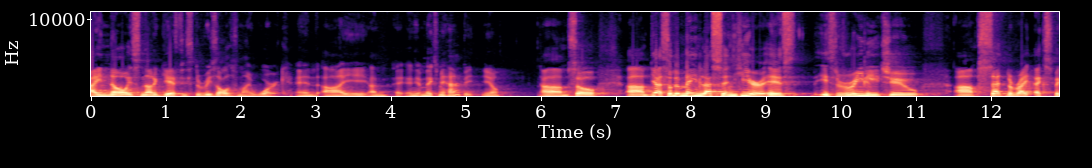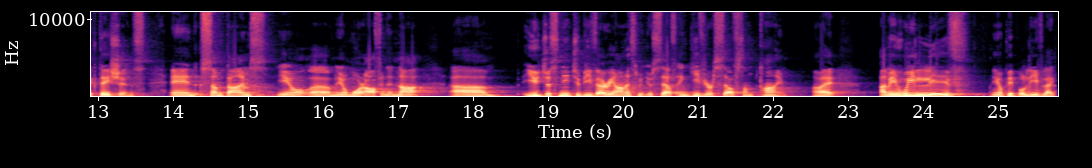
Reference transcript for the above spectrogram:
I know it's not a gift, it's the result of my work. And, I, I'm, and it makes me happy, you know? Um, so, um, yeah, so the main lesson here is, is really to uh, set the right expectations. And sometimes, you know, um, you know more often than not, um, you just need to be very honest with yourself and give yourself some time. All right. I mean, we live, you know, people live like,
